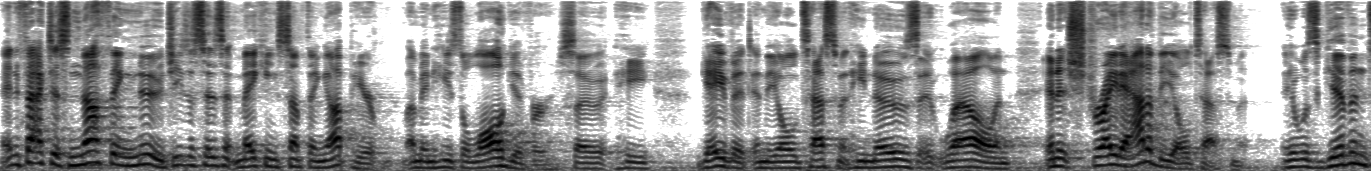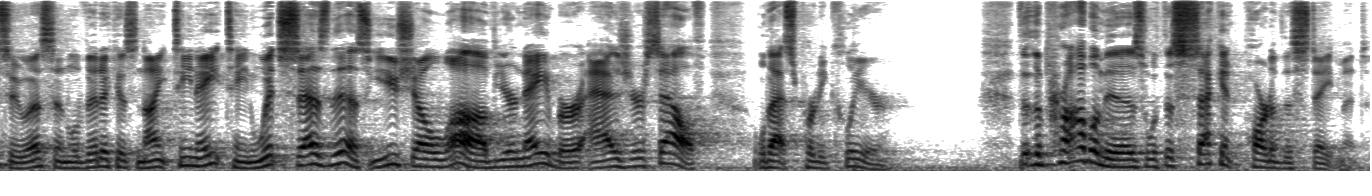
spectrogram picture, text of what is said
In fact, it's nothing new. Jesus isn't making something up here. I mean, he's the lawgiver, so he gave it in the Old Testament. He knows it well, and, and it's straight out of the Old Testament. It was given to us in Leviticus 19 18, which says this You shall love your neighbor as yourself. Well, that's pretty clear. The, the problem is with the second part of the statement.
